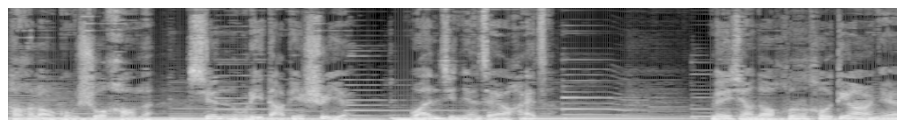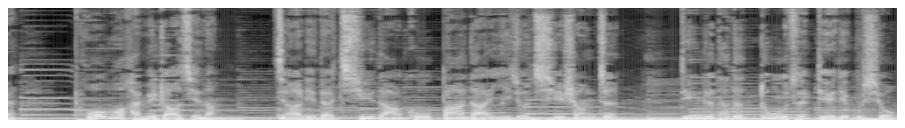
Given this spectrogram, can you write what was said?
她和老公说好了，先努力打拼事业，晚几年再要孩子。没想到婚后第二年，婆婆还没着急呢，家里的七大姑八大姨就齐上阵，盯着她的肚子喋喋不休，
